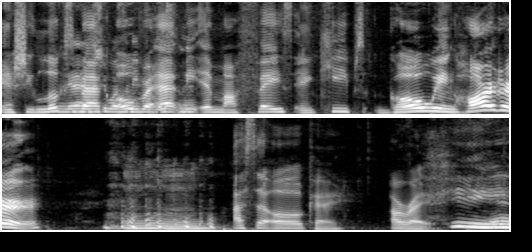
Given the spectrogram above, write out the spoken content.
And she looks Yeah, back she over at me in my face and keeps going harder. Mm. I said, "Oh, okay, all right." Yeah.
